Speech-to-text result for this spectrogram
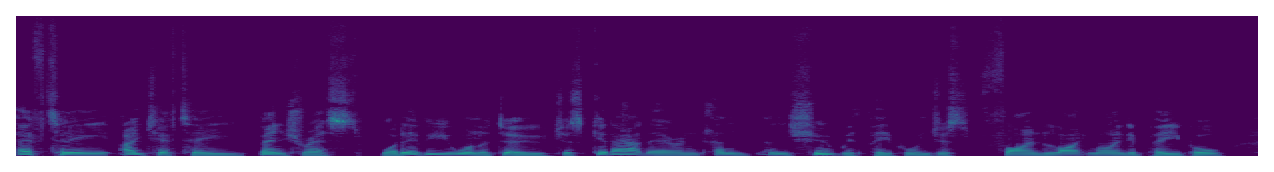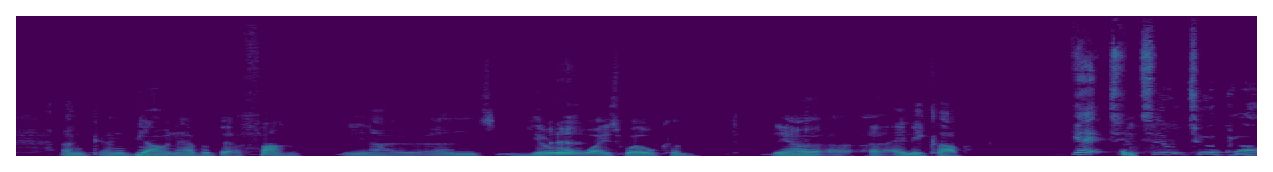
FT, HFT, bench rest, whatever you want to do, just get out there and, and, and shoot with people and just find like minded people and, and go mm. and have a bit of fun, you know, and you're yeah. always welcome, you know, at, at any club. Get to, to, to, a club,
